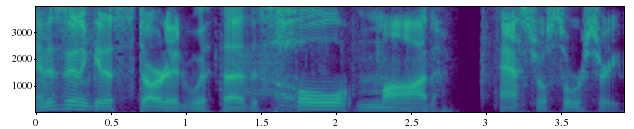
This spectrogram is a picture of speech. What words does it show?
and this is going to get us started with uh, this whole mod, Astral Sorcery.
